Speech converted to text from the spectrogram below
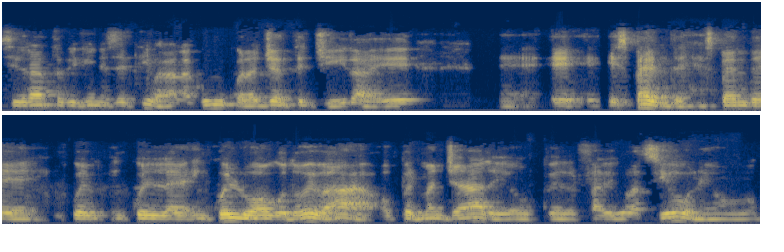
si tratta di fine settimana, comunque la gente gira e, e, e, e spende, spende quel, in, quel, in quel luogo dove va o per mangiare o per fare colazione o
